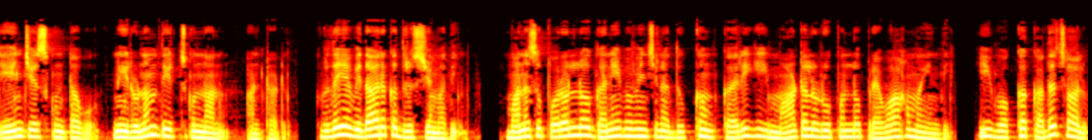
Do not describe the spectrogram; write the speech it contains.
ఏం చేసుకుంటావో నీ రుణం తీర్చుకున్నాను అంటాడు. హృదయ విదారక దృశ్యం అది. మనసు పొరల్లో ఘనీభవించిన దుఃఖం కరిగి మాటల రూపంలో ప్రవాహమైంది. ఈ ఒక్క కథ చాలు.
